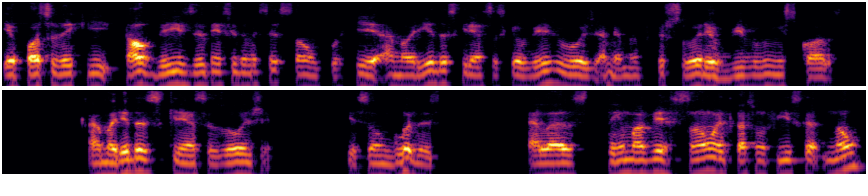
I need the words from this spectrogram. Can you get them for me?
eu posso ver que talvez eu tenha sido uma exceção, porque a maioria das crianças que eu vejo hoje, a minha mãe é professora, eu vivo em escolas, a maioria das crianças hoje que são gordas, elas têm uma aversão à educação física, não,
